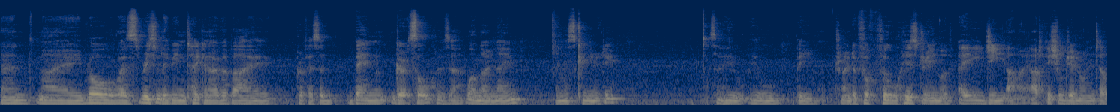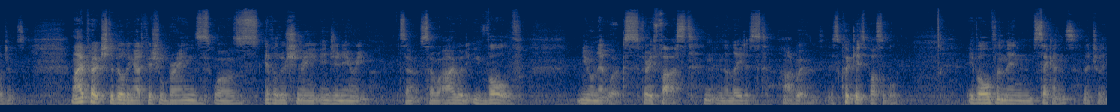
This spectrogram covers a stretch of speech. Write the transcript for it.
And my role has recently been taken over by Professor Ben Goertzel, who's a well known name in this community. So he'll, he'll be trying to fulfill his dream of AGI, Artificial General Intelligence. My approach to building artificial brains was evolutionary engineering. So, so I would evolve neural networks very fast in, in the latest hardware, as quickly as possible, evolve them in seconds, literally,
